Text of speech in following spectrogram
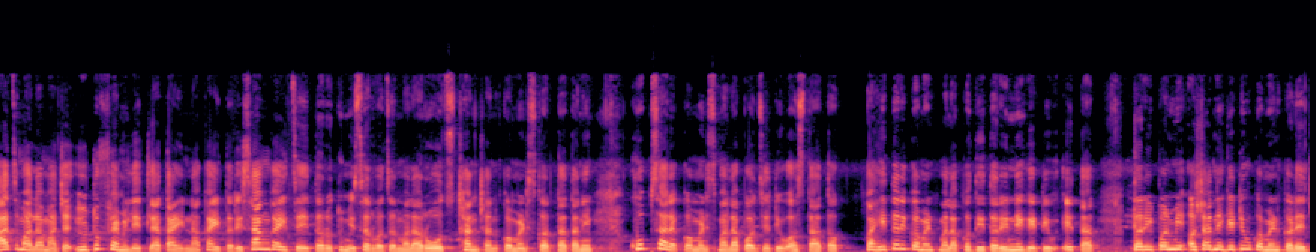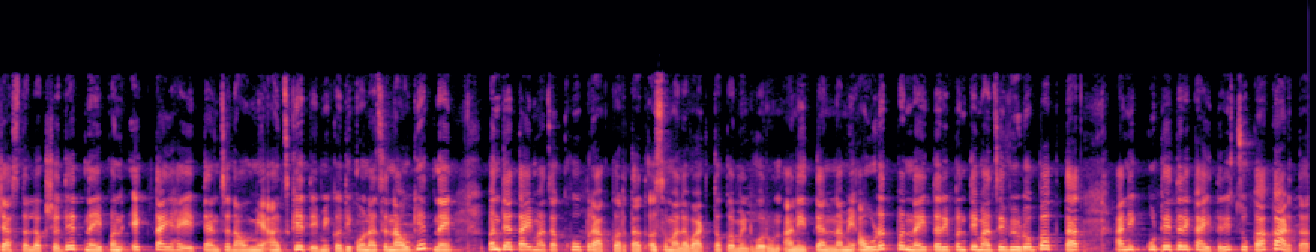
आज मला माझ्या यूट्यूब फॅमिलीतल्या ताईंना काहीतरी सांगायचं आहे तर तुम्ही सर्वजण मला रोज छान छान कमेंट्स करतात आणि खूप साऱ्या कमेंट्स मला पॉझिटिव्ह असतात. काहीतरी कमेंट मला कधीतरी निगेटिव्ह येतात. तरी पण मी अशा निगेटिव्ह कमेंटकडे जास्त लक्ष देत नाही पण एक ताई आहे त्यांचं नाव मी आज घेते. मी कधी कोणाचं नाव घेत नाही पण त्या ताई माझा खूप राग करतात असं मला वाटतं कमेंटवरून आणि त्यांना मी आवडत पण नाही तरी पण ते माझे व्हिडिओ बघतात आणि कुठेतरी काहीतरी चुका काढतात.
